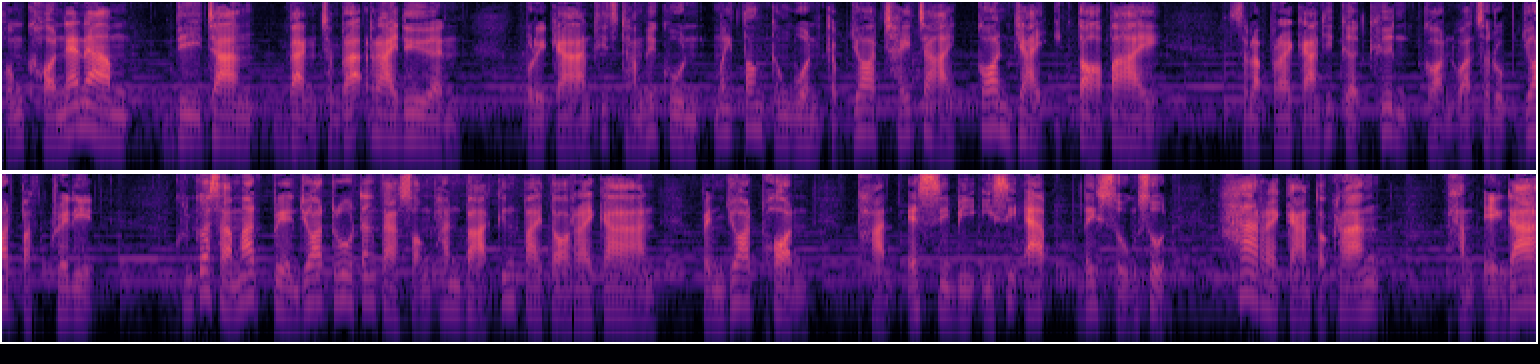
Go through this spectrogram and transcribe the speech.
ผมขอแนะนำดีจังแบ่งชำระรายเดือน บริการที่จะทำให้คุณไม่ต้องกังวลกับยอดใช้จ่ายก้อนใหญ่อีกต่อไป สำหรับรายการที่เกิดขึ้นก่อนวันสรุปยอดบัตรเครดิต คุณก็สามารถเปลี่ยนยอดรูดตั้งแต่ 2,000 บาทขึ้นไปต่อรายการ เป็นยอดผ่อนผ่าน SCB Easy App ได้สูงสุด 5 รายการต่อครั้งทำเองได้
